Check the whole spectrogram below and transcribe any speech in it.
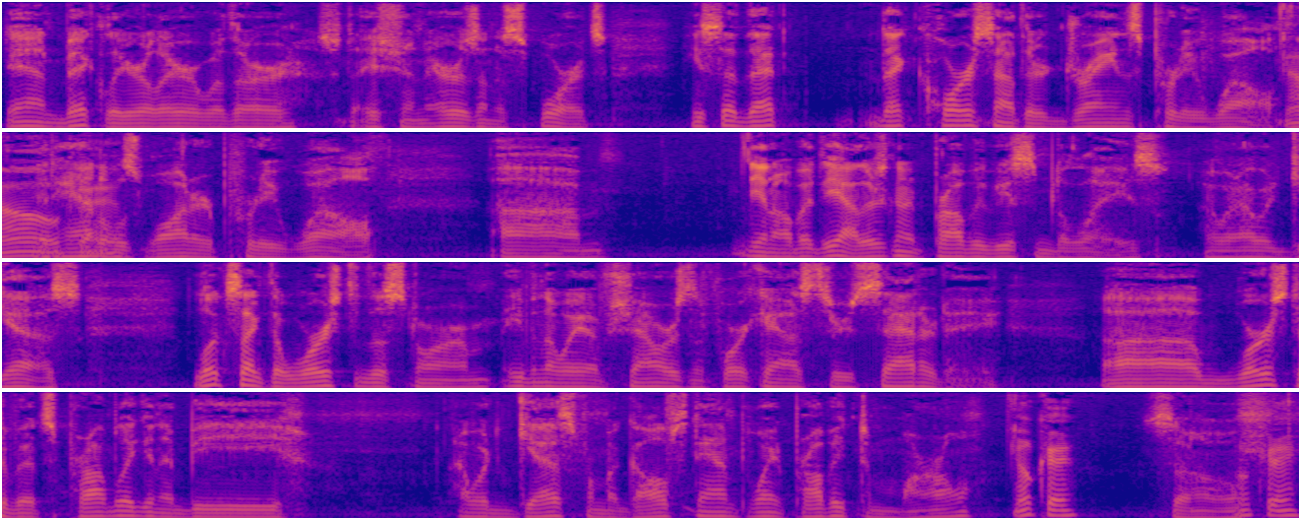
Dan Bickley earlier with our station Arizona Sports. He said that that course out there drains pretty well. Oh, it handles water pretty well. Um, you know, but yeah, there's going to probably be some delays. I would I would guess. Looks like the worst of the storm, even though we have showers in the forecast through Saturday. Uh, worst of it's probably going to be, I would guess, from a golf standpoint, probably tomorrow. Okay. So okay.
